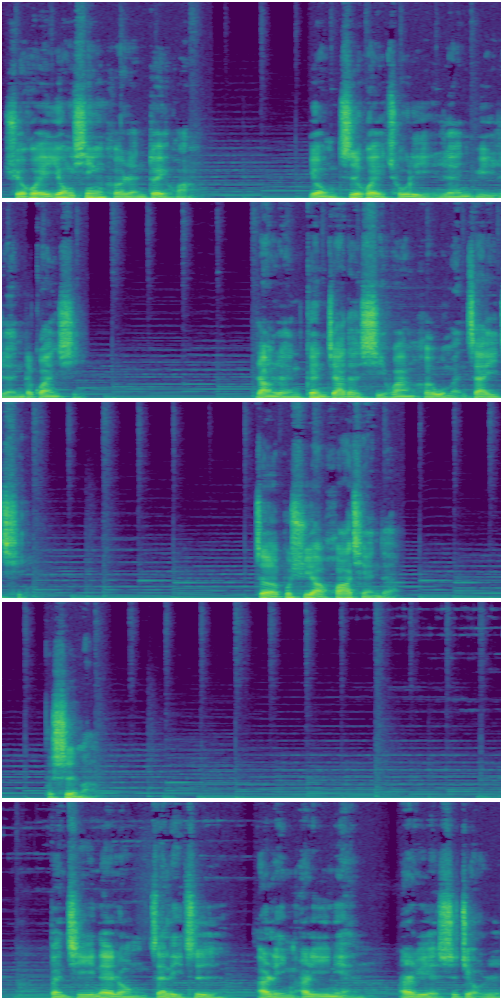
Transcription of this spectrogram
学会用心和人对话，用智慧处理人与人的关系，让人更加的喜欢和我们在一起。这不需要花钱的，不是吗？本集内容整理自二零二一年二月十九日，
